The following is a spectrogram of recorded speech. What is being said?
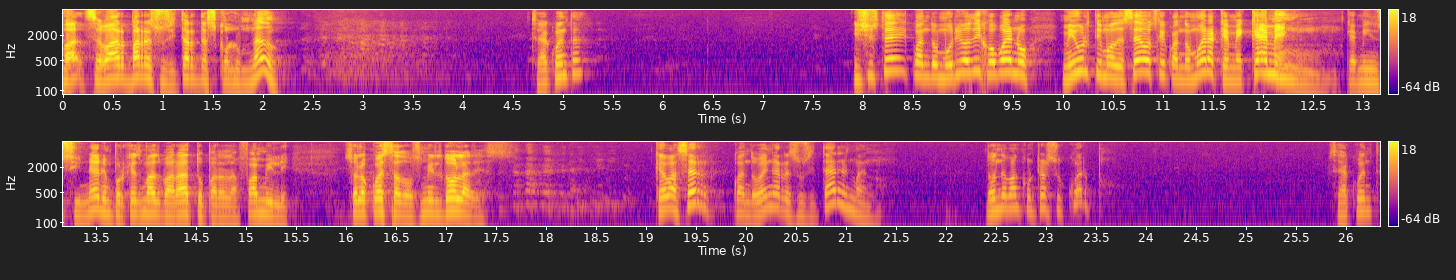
Va, se va, va a resucitar descolumnado. ¿Se da cuenta? Y si usted cuando murió dijo, bueno, mi último deseo es que cuando muera que me quemen, que me incineren porque es más barato para la familia, solo cuesta dos mil dólares. ¿Qué va a hacer cuando venga a resucitar, hermano? ¿Dónde va a encontrar su cuerpo? ¿Se da cuenta?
